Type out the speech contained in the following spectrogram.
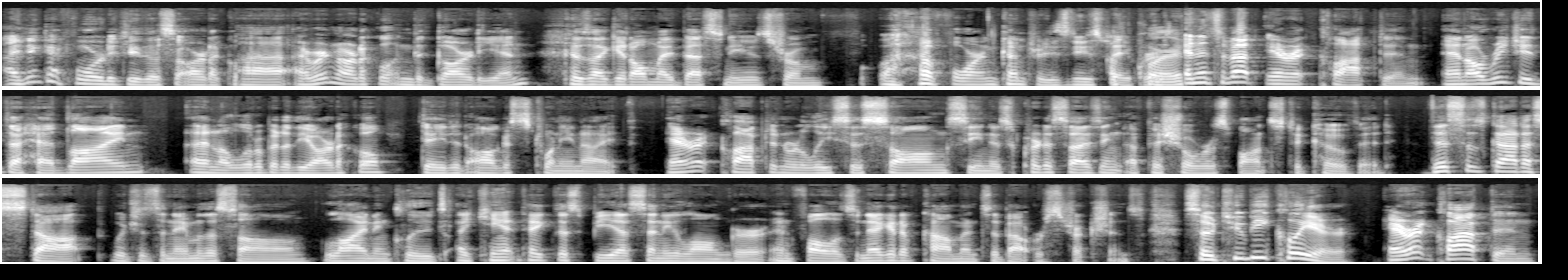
I think I forwarded you this article. Uh, I read an article in The Guardian because I get all my best news from foreign countries' newspapers. And it's about Eric Clapton. And I'll read you the headline and a little bit of the article, dated August 29th. Eric Clapton releases song seen as criticizing official response to COVID. This has got to stop, which is the name of the song. Line includes, I can't take this BS any longer, and follows negative comments about restrictions. So to be clear, Eric Clapton,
